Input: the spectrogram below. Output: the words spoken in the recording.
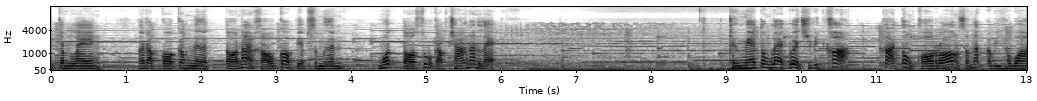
พจำแรง ระดับก่อกำเนิดต่อหน้าเขาก็เปรียบเสมือน มดต่อสู้กับช้างนั่นแหละ ถึงแม้ต้องแลกด้วยชีวิตข้าข้าต้องขอร้องสำนักอวีฮวา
